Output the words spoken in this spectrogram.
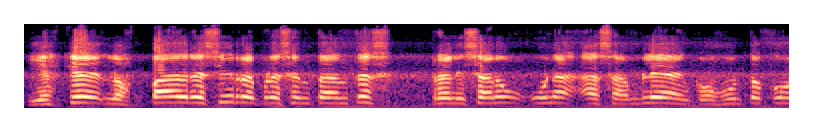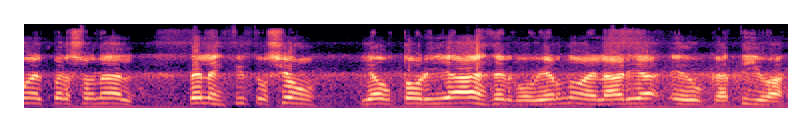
Y es que los padres y representantes realizaron una asamblea en conjunto con el personal de la institución y autoridades del gobierno del área educativa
